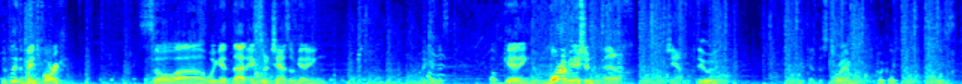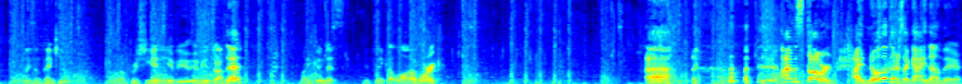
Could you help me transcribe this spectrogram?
Deplete the pitchfork. So uh, we get that extra chance of getting. My goodness, of getting more ammunition. Ugh, jam, dude. You can destroy him quickly, please, please and thank you. I would appreciate it if you if you drop dead. My goodness, you take a lot of work. Ah! I'm stubborn. I know that there's a guy down there.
